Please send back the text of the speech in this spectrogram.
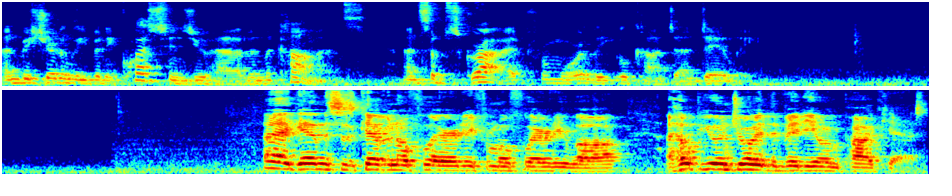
And be sure to leave any questions you have in the comments, and subscribe for more legal content daily. Hi again, this is Kevin O'Flaherty from O'Flaherty Law. I hope you enjoyed the video and podcast.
